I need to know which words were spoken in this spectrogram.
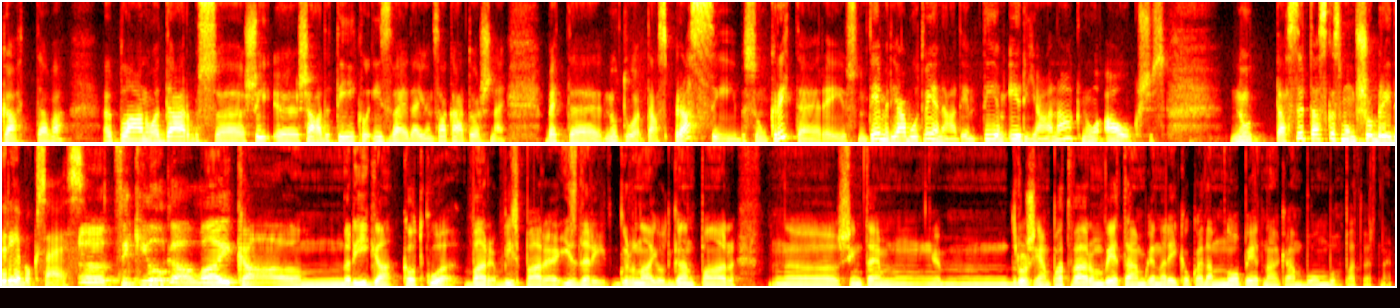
gatava eh, plānot darbus eh, šī, eh, šāda tīkla izveidai un sakārtošanai, bet nu, to, tās prasības un kritērijus, nu, tiem ir jābūt vienādiem, tiem ir jānāk no augšas. Nu, tas ir tas, kas mums šobrīd ir iebuksējis. Cik ilgā laikā Rīgā kaut ko var vispār izdarīt? Runājot gan par šīm drošajām patvērumu vietām, gan arī kaut kādām nopietnākām bumbu patvērtnēm.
